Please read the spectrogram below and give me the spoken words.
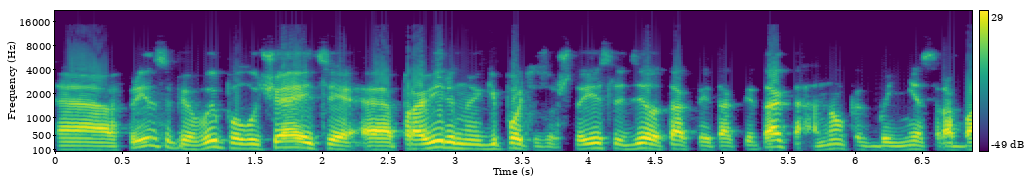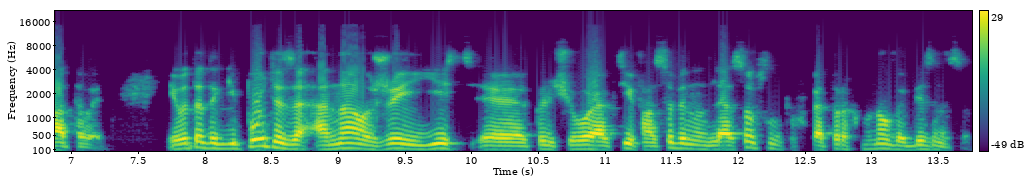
Э, в принципе, вы получаете э, проверенную гипотезу, что если делать так-то и так-то и так-то, оно как бы не срабатывает. И вот эта гипотеза, она уже и есть э, ключевой актив, особенно для собственников, у которых много бизнесов.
